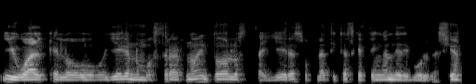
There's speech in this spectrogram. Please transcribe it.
igual que lo lleguen a mostrar ¿no? en todos los talleres o pláticas que tengan de divulgación.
